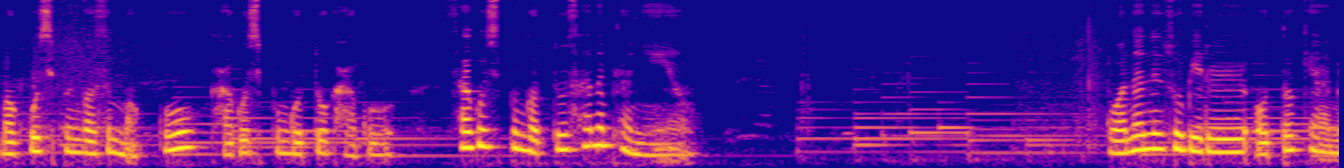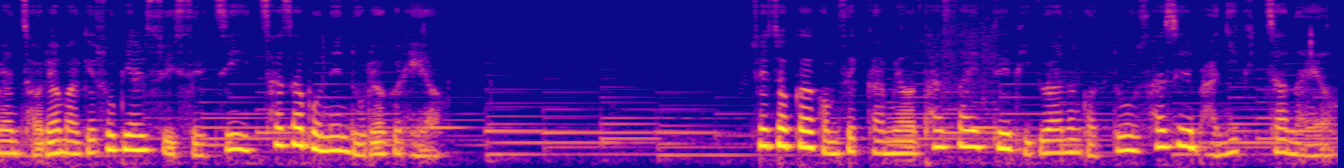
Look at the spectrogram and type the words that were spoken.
먹고 싶은 것은 먹고 가고 싶은 곳도 가고 사고 싶은 것도 사는 편이에요. 원하는 소비를 어떻게 하면 저렴하게 소비할 수 있을지 찾아보는 노력을 해요. 최저가 검색하며 타 사이트 비교하는 것도 사실 많이 귀찮아요.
